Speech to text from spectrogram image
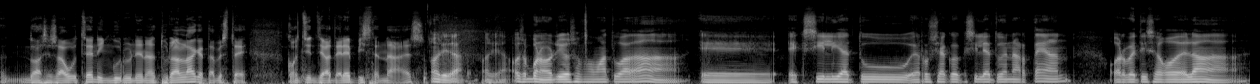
doaz ezagutzen ingurune naturalak, eta beste kontxintzia bat ere pizten da, ez? Hori da, hori da. Oso, bueno, hori oso famatua da, e, exiliatu, Errusiako exiliatuen artean, hor beti zegoela,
